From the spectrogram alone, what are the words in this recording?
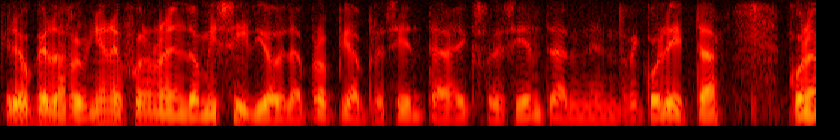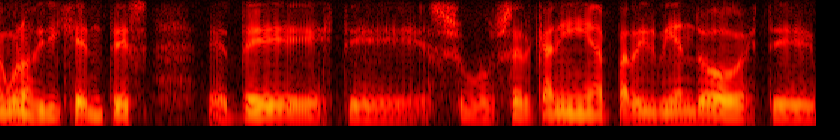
creo que las reuniones fueron en el domicilio de la propia presidenta, expresidenta en, Recoleta, con algunos dirigentes eh, de este, su cercanía, para ir viendo este,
